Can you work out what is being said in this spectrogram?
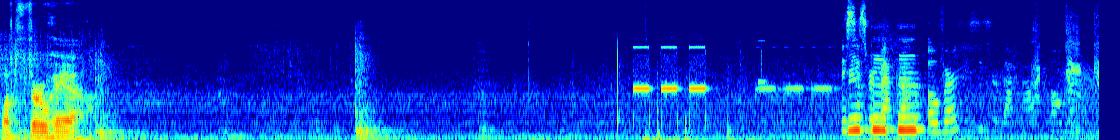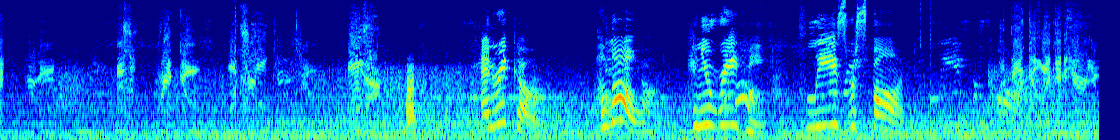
What's through here? This is Rebecca. Over. Is Rebecca. Over. This is Rico. What's your location? Over. Enrico! Hello! Can you read me? Please respond. Please respond. Rebecca, I can hear you.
